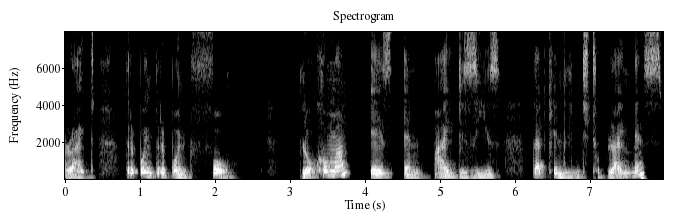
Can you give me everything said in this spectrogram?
Right. 3.3.4. Glaucoma is an eye disease that can lead to blindness.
